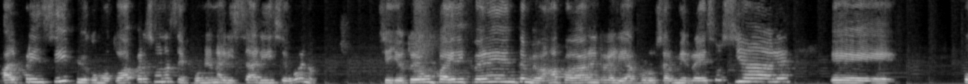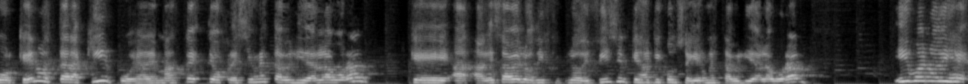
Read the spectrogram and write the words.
al principio, como toda persona, se pone a analizar y dice, bueno, si yo estoy en un país diferente, me van a pagar en realidad por usar mis redes sociales. Eh, ¿Por qué no estar aquí? Pues además te, te ofrece una estabilidad laboral que Ale sabe lo, lo difícil que es aquí conseguir una estabilidad laboral. Y bueno, dije,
